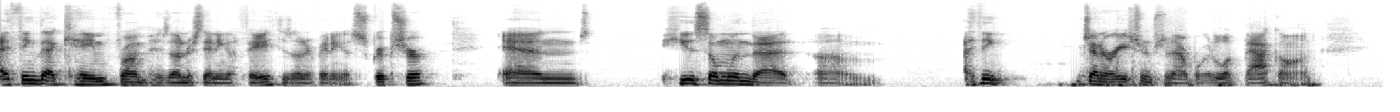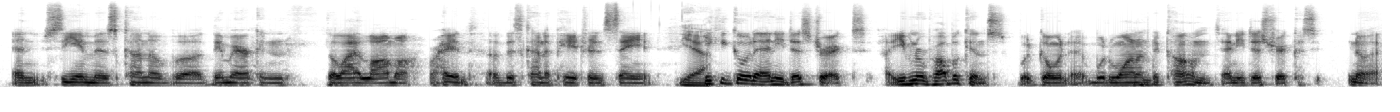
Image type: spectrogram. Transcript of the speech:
I think that came from his understanding of faith, his understanding of Scripture, and he is someone that um, I think generations from now we're going to look back on and see him as kind of uh, the American Dalai Lama, right, of this kind of patron saint. Yeah, he could go to any district. Uh, even Republicans would go in, would want him to come to any district because you know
